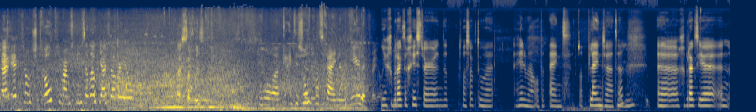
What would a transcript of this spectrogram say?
Daar heb je zo'n strookje, maar misschien is dat ook juist wel weer heel... Ja, is dat goed? heel eh, kijk, de zon gaat schijnen. Heerlijk. Je gebruikte gisteren, dat was ook toen we helemaal op het eind op dat plein zaten. eh, gebruikte je een,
